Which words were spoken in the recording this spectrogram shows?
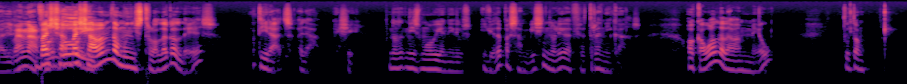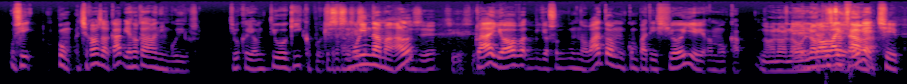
Allà van anar a Baixa, fondo i... baixàvem de Monistrol de Calders, tirats allà, així. No, ni es movien, ni dius, i jo he de passar amb bici, no li he de fer altre ni cas. O cau al de davant meu, tothom... O sigui, pum, aixecaves el cap i ja no quedava ningú, dius, tio, que hi ha un tio aquí que potser Sí, s'està sí, sí, morint de mal. Sí, sí. Sí, sí. Clar, jo, jo soc novato en competició i el meu cap No, no, no, eh, no, no vaig fer aquest xip.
